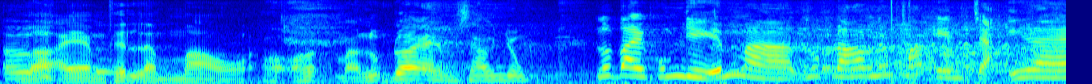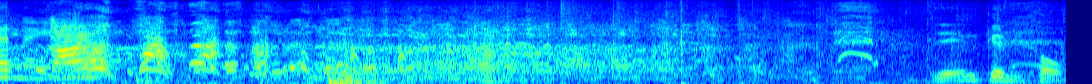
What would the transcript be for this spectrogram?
Ừ. vợ em thích làm màu. Ồ, mà lúc đó em sao nhung? Lúc đây cũng diễn mà lúc đó nước mắt em chảy ra nè. Diễn kinh khủng.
